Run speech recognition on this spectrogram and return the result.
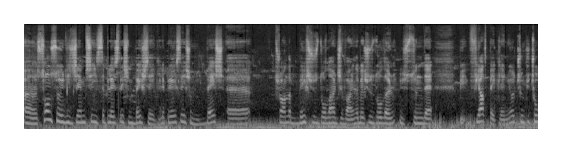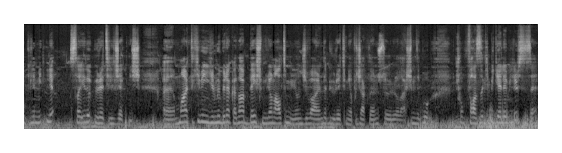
Ee, son söyleyeceğim şey ise PlayStation 5 ile ilgili. PlayStation 5 e, şu anda 500 dolar civarında 500 doların üstünde bir fiyat bekleniyor. Çünkü çok limitli sayıda üretilecekmiş. Ee, Mart 2021'e kadar 5 milyon 6 milyon civarında bir üretim yapacaklarını söylüyorlar. Şimdi bu çok fazla gibi gelebilir size.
